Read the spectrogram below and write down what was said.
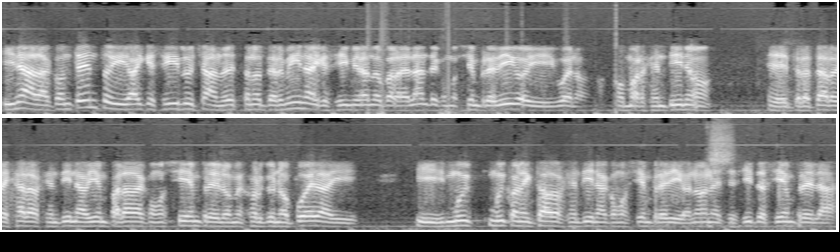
Y nada, contento y hay que seguir luchando. Esto no termina, hay que seguir mirando para adelante, como siempre digo, y bueno, como argentino, eh, tratar de dejar a Argentina bien parada como siempre, lo mejor que uno pueda y, y muy, muy conectado a Argentina, como siempre digo, ¿no? Necesito siempre la,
